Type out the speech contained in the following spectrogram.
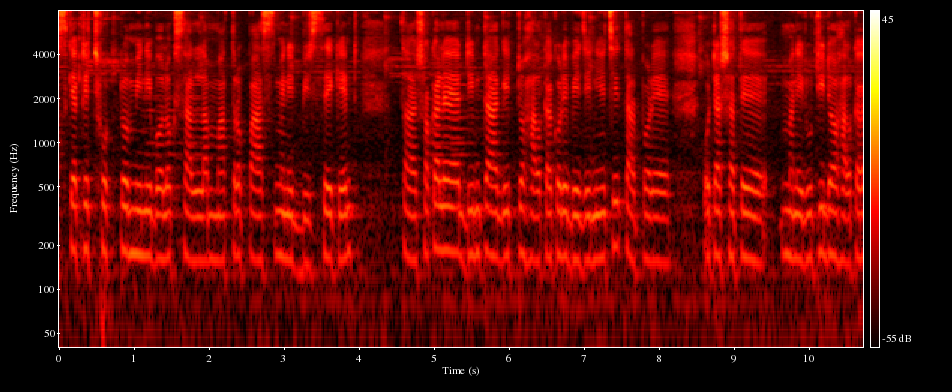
আজকে একটি ছোট্ট মিনি ব্লগ সারলাম মাত্র পাঁচ মিনিট বিশ সেকেন্ড। তা সকালে ডিমটা আগে একটু হালকা করে বেজে নিয়েছি, তারপরে ওটার সাথে মানে রুটিটাও হালকা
